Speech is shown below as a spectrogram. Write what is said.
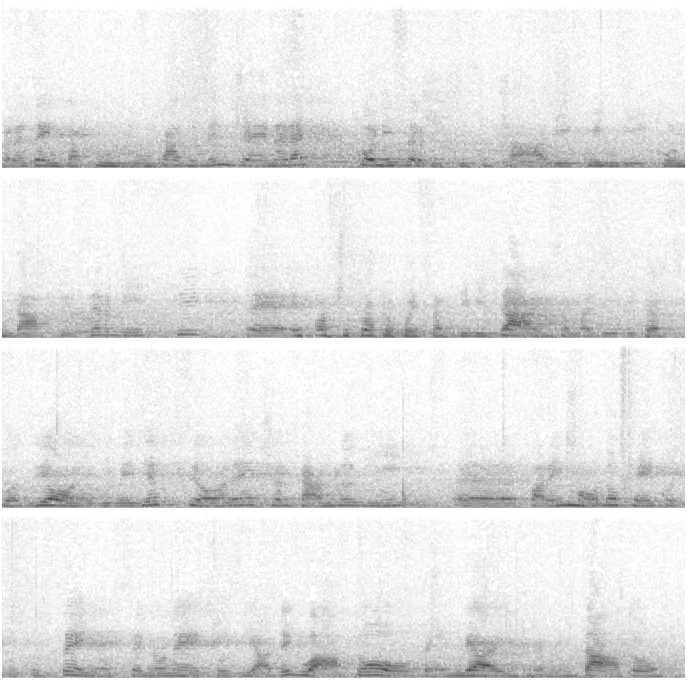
presenta appunto un caso del genere con i servizi sociali, quindi contatto i servizi eh, e faccio proprio questa attività insomma, di, di, persuasione, di mediazione, cercando di eh, fare in modo che questo sostegno, se non è così adeguato, venga incrementato.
